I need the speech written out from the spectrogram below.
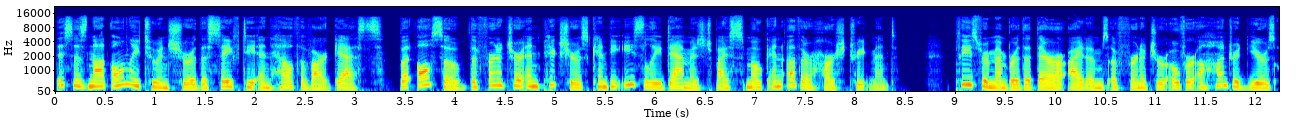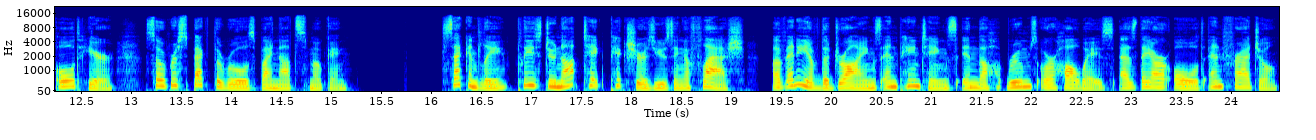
This is not only to ensure the safety and health of our guests, but also the furniture and pictures can be easily damaged by smoke and other harsh treatment. Please remember that there are items of furniture over a hundred years old here, so respect the rules by not smoking. Secondly, please do not take pictures using a flash of any of the drawings and paintings in the rooms or hallways, as they are old and fragile.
